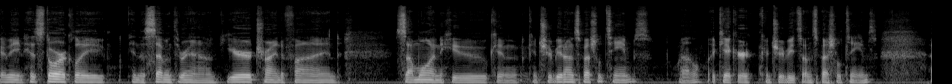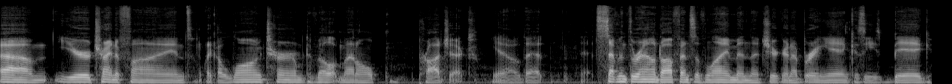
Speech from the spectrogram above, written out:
I mean, historically, in the seventh round, you're trying to find someone who can contribute on special teams. Well, a kicker contributes on special teams. Um, you're trying to find like a long-term developmental project. You know that, that seventh round offensive lineman that you're going to bring in because he's big,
